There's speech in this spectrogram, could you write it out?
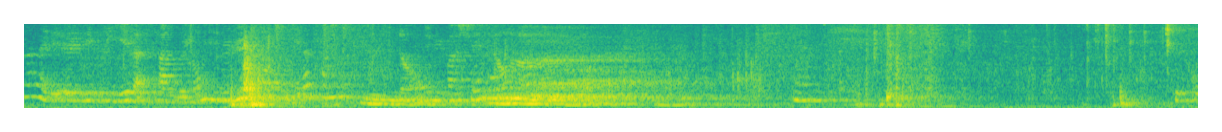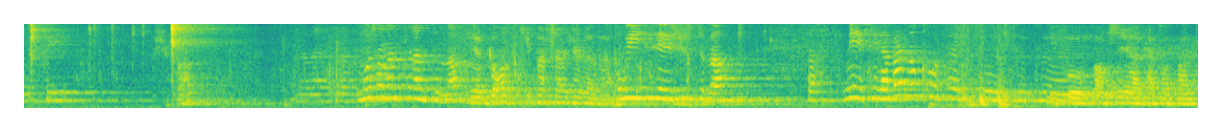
Ah, elle, est- elle est brillée la sangle, non Lulu, elle a brillé la sangle Non. du machin là Non, non, non, non. Merci. Qu'est-ce qu'on fait Je sais pas. On avance lentement. Moi, j'avance lentement. Il y a encore un petit passage là-bas. Oui, c'est justement. Parce- Mais c'est là-bas, non que, que- que- que- Il faut penser à quatre pattes.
